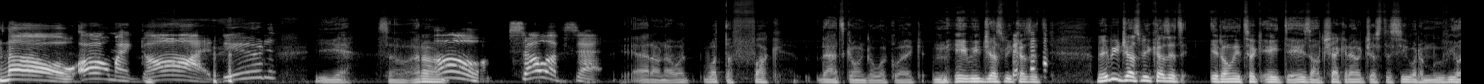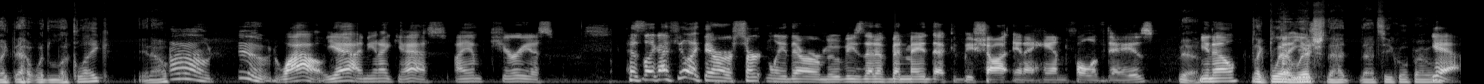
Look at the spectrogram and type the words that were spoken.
no oh my god dude Yeah, so I don't, oh so upset I don't know what what the fuck that's going to look like. Maybe just because it's, maybe just because it's, it only took eight days. I'll check it out just to see what a movie like that would look like. You know? Oh, dude. Wow. Yeah. I mean, I guess I am curious because, like, I feel like there are certainly there are movies that have been made that could be shot in a handful of days. Yeah, You know? like Blair Witch, that that sequel probably. Yeah.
